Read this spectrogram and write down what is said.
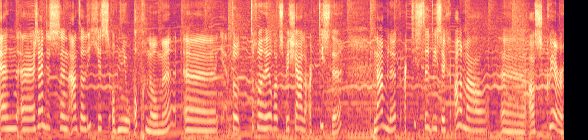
En eh, er zijn dus een aantal liedjes opnieuw opgenomen ja, door toch wel heel wat speciale artiesten. Namelijk artiesten die zich allemaal als queer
